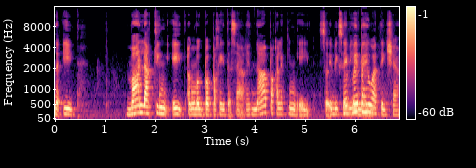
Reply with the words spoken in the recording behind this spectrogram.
na 8, malaking 8 ang magpapakita sa akin. Napakalaking 8. So, ibig sabihin, may, may pahiwatig siya.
